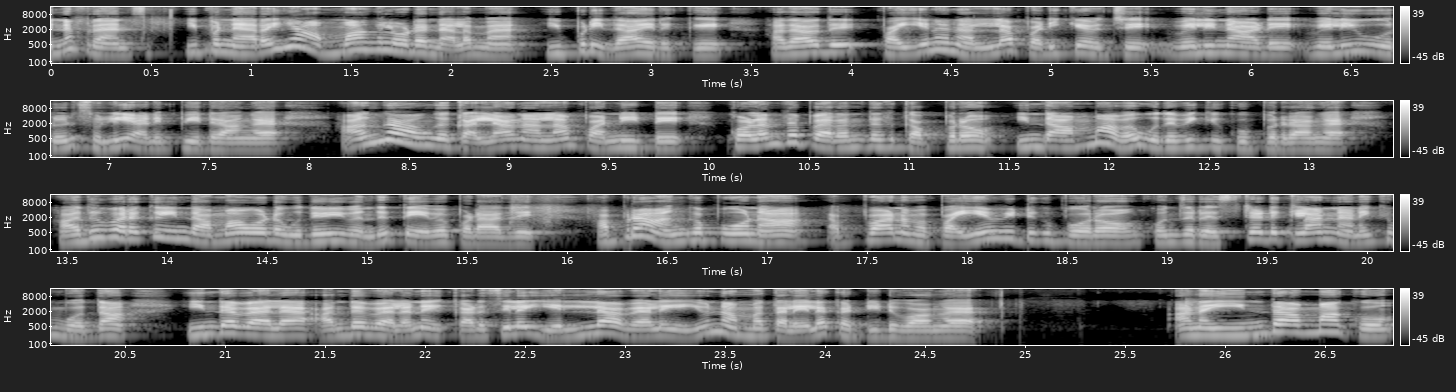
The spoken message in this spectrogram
என்ன ஃப்ரான்ஸ் இப்போ நிறைய அம்மாங்களோட நிலமை இப்படி தான் இருக்குது அதாவது பையனை நல்லா படிக்க வச்சு வெளிநாடு வெளியூருன்னு சொல்லி அனுப்பிடுறாங்க. அங்கே அவங்க கல்யாணம்லாம் பண்ணிட்டு குழந்தை பிறந்ததுக்கப்புறம் இந்த அம்மாவை உதவிக்கு கூப்பிடுறாங்க. அது வரைக்கும் இந்த அம்மாவோட உதவி வந்து தேவைப்படாது. அப்புறம் அங்கே போனால் அப்பா நம்ம பையன் வீட்டுக்கு போகிறோம் கொஞ்சம் ரெஸ்ட் எடுக்கலாம்னு நினைக்கும் போது தான் இந்த வேலை அந்த வேலைன்னு கடைசியில் எல்லா வேலையையும் நம்ம தலையில் கட்டிடுவாங்க. ஆனால் இந்த அம்மாக்கும்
